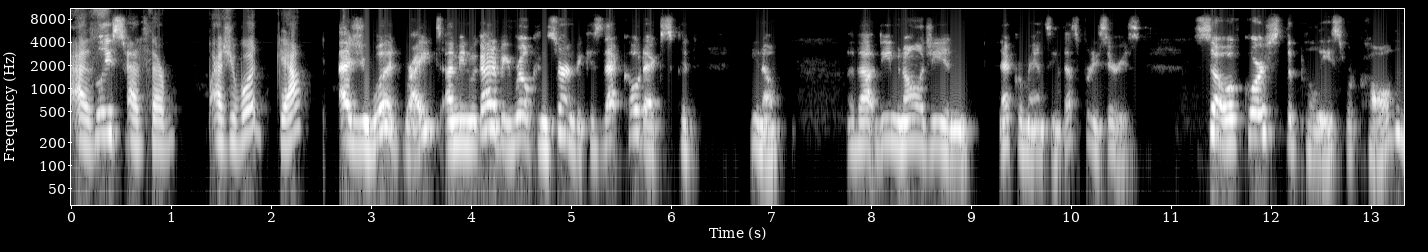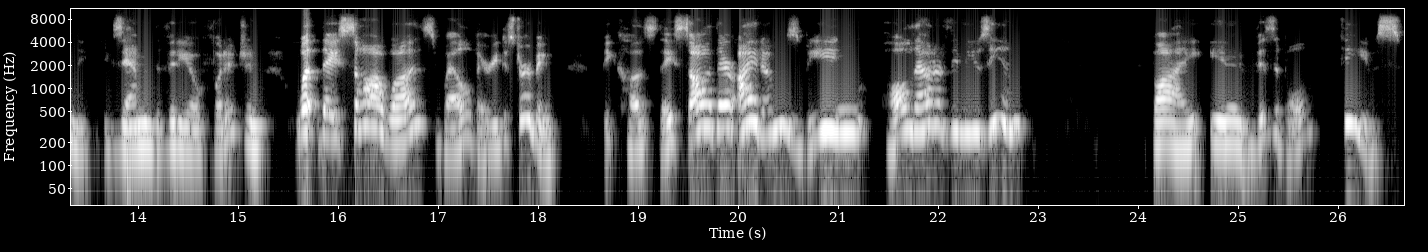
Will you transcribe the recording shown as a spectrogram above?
As Police- as there as you would, yeah. As you would, right? I mean, we got to be real concerned because that codex could, you know, about demonology and necromancy. That's pretty serious. So, of course, the police were called and they examined the video footage. And what they saw was, well, very disturbing because they saw their items being hauled out of the museum by invisible thieves.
